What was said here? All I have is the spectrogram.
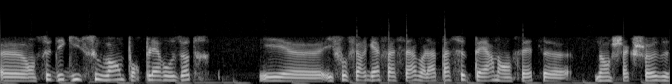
euh, on se déguise souvent pour plaire aux autres. Et euh, il faut faire gaffe à ça, voilà, pas se perdre en fait euh, dans chaque chose.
